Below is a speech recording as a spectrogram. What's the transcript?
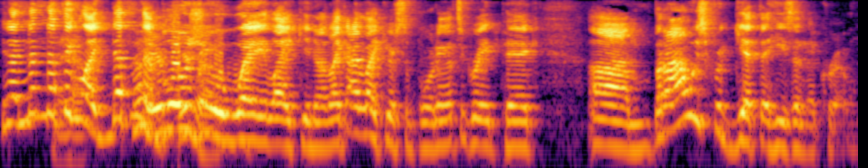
you know, n- nothing Yeah. like nothing No, that blows you right. away. Like you know, like I like your supporting. That's a great pick. Um, but I always forget that he's in the Crow.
